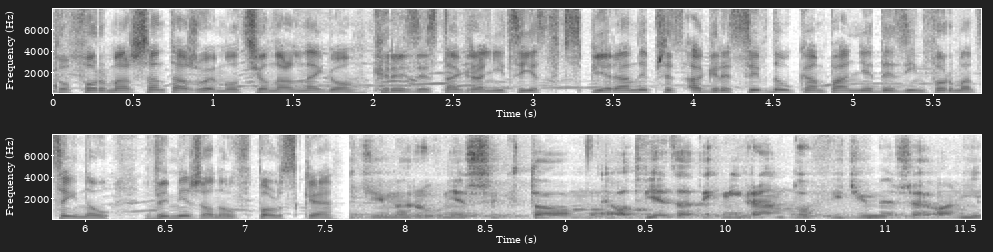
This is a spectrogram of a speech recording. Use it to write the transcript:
To forma szantażu emocjonalnego. Kryzys na granicy jest wspierany przez agresywną kampanię dezinformacyjną wymierzoną w Polskę. Widzimy również, kto odwiedza tych migrantów, widzimy, że oni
